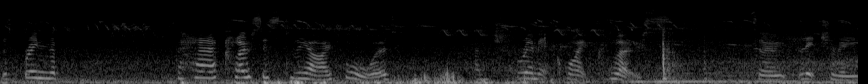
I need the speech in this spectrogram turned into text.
just bring the the hair closest to the eye forward and trim it quite close. So literally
